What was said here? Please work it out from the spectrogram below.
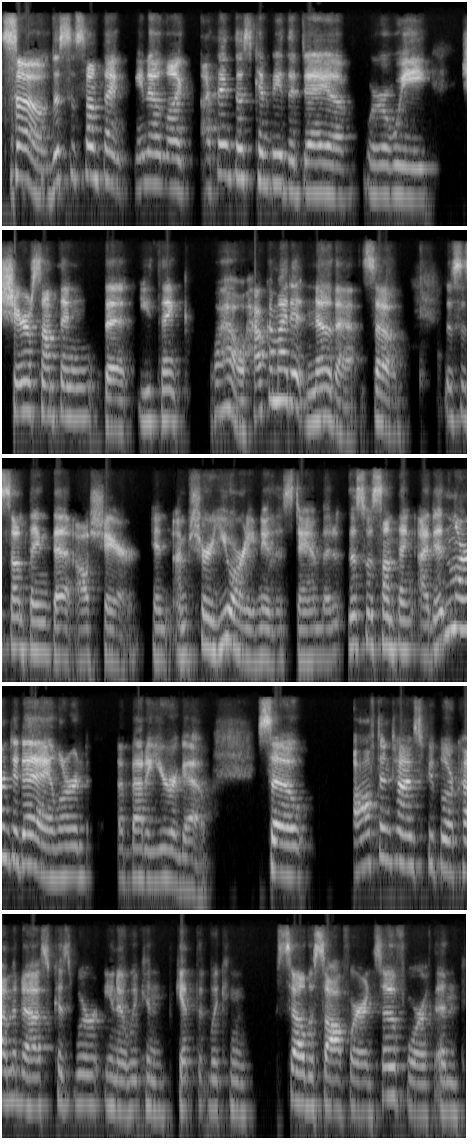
so this is something you know like i think this can be the day of where we share something that you think wow how come i didn't know that so this is something that i'll share and i'm sure you already knew this dan but this was something i didn't learn today i learned about a year ago so oftentimes people are coming to us because we're you know we can get that we can sell the software and so forth. And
